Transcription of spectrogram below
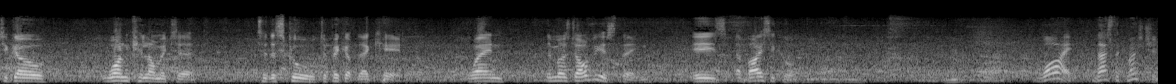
To go one kilometre to the school to pick up their kid, when the most obvious thing is a bicycle. Why? That's the question.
